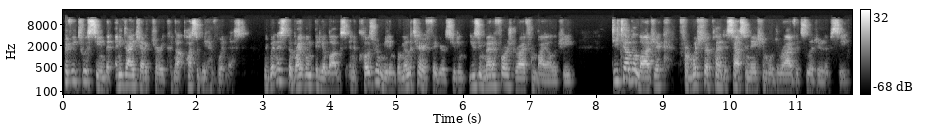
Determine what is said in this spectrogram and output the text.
privy to a scene that any diegetic jury could not possibly have witnessed. We witnessed the right wing ideologues in a closed room meeting where military figures, using, metaphors derived from biology, detail the logic from which their planned assassination will derive its legitimacy.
